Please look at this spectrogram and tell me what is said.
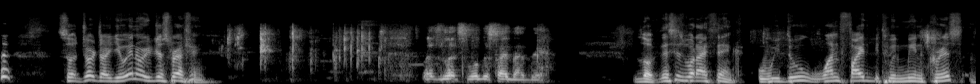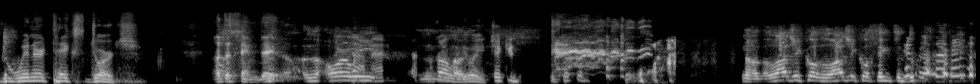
in. So, George, are you in or are you just refing? Let's let's we'll decide that day. Look, this is what I think. We do one fight between me and Chris. The winner takes George. Not the same day, though. Or we. What's wrong with you? Wait, chicken. no, the logical, the logical thing to do. the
